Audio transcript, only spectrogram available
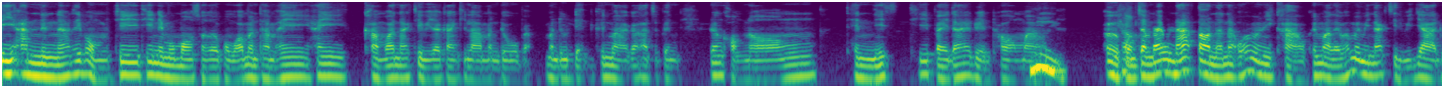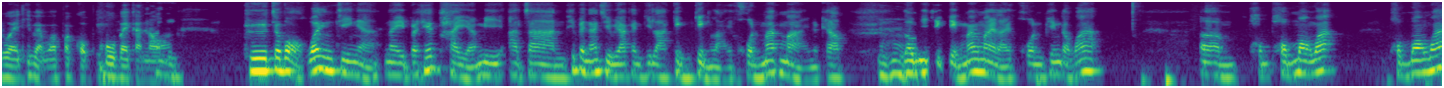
มีอันหนึ่งนะที่ผมที่ที่ในมุมมองส่วนตัวผมว่ามันทำให้ให้คำว่านักจิตวิทยาการกีฬามันดูแบบ มันดูเด่นขึ้นมาก็อาจจะเป็นเรื่องของน้องเทนนิสที่ไปได้เหรียญทองมาอืมเออครัผบมจำได้ว่าณตอนนั้นนะโอ้ยมันมีข่าวขึ้นมาเลยว่ามันมีนักจิตวิทยาด้วยที่แบบว่าประกบคู่ไปกับน้อง คือจะบอกว่าจริงๆอะในประเทศไทยอะมีอาจารย์ที่เป็นนักจิตวิทยาการกีฬาเก่งๆหลายคนมากมายนะครับอือฮึเรามีเก่งๆมากมายหลายคน เพียงแต่ว่าเอ่อผมผมมองว่า ผมมองว่า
